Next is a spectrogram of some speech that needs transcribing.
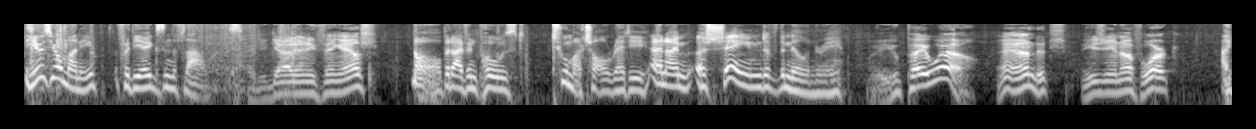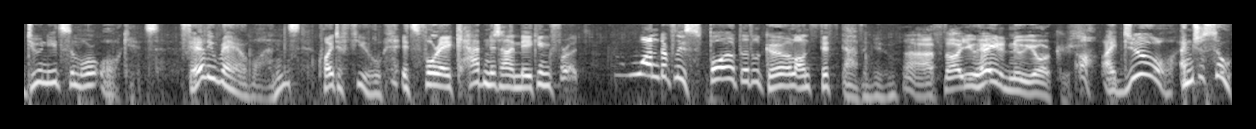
Here's your money for the eggs and the flowers. Have you got anything else? Oh, but I've imposed too much already, and I'm ashamed of the millinery. Well, you pay well, and it's easy enough work. I do need some more orchids. Fairly rare ones, quite a few. It's for a cabinet I'm making for a wonderfully spoiled little girl on Fifth Avenue. Ah, I thought you hated New Yorkers. Oh, I do. I'm just so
